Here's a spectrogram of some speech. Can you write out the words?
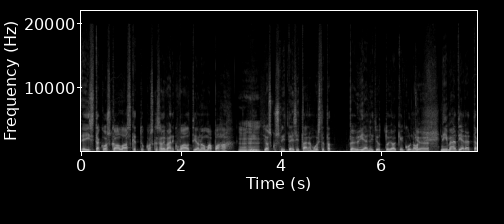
ei sitä koskaan laskettu, koska se oli vähän niin kuin valtion oma paha, mm-hmm. niin joskus niitä ei sitä aina muisteta pöyhiä niitä juttuja oikein kunnolla. Kyllä. Niin mä en tiedä, että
